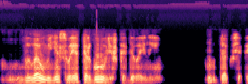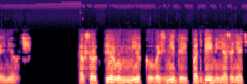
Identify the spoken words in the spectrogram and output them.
Была у меня своя торговляшка до войны. Ну, так, всякая мелочь. А в сорок первом Мирку возьми, да и подбей меня занять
